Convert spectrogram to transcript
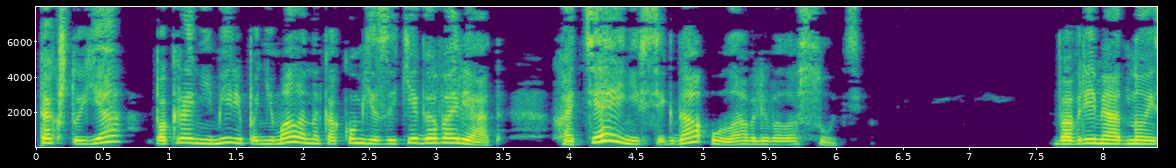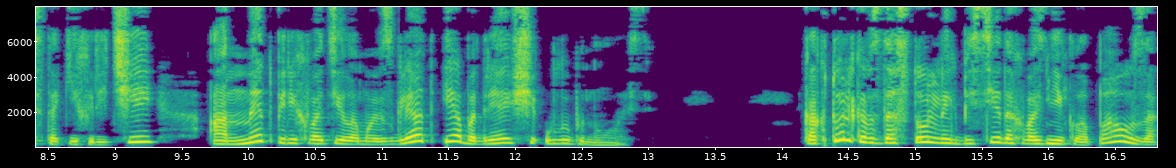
так что я, по крайней мере, понимала, на каком языке говорят, хотя и не всегда улавливала суть. Во время одной из таких речей Аннет перехватила мой взгляд и ободряюще улыбнулась. Как только в застольных беседах возникла пауза,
